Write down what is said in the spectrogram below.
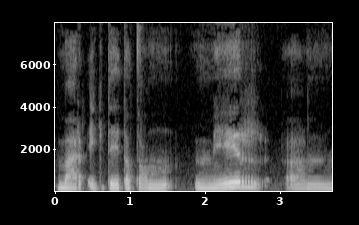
maar ik deed dat dan meer Ehm,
